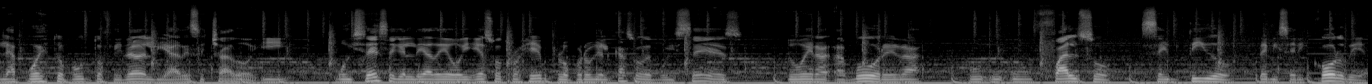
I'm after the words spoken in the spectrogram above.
le ha puesto punto final y ha desechado. Y Moisés en el día de hoy es otro ejemplo, pero en el caso de Moisés no era amor, era un, falso sentido de misericordia.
